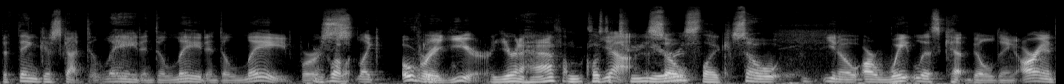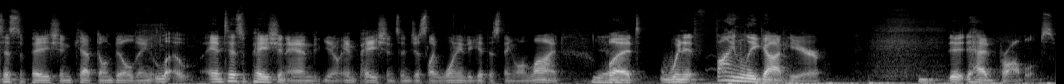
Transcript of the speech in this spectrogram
the thing just got delayed and delayed and delayed for was what, s- like over a year. A year and a half. I'm close Yeah, to two so- years. like So, you know, our wait list kept building, our anticipation kept on building, anticipation and, you know, impatience and just like wanting to get this thing online. Yeah. But when it finally got here, it had problems.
